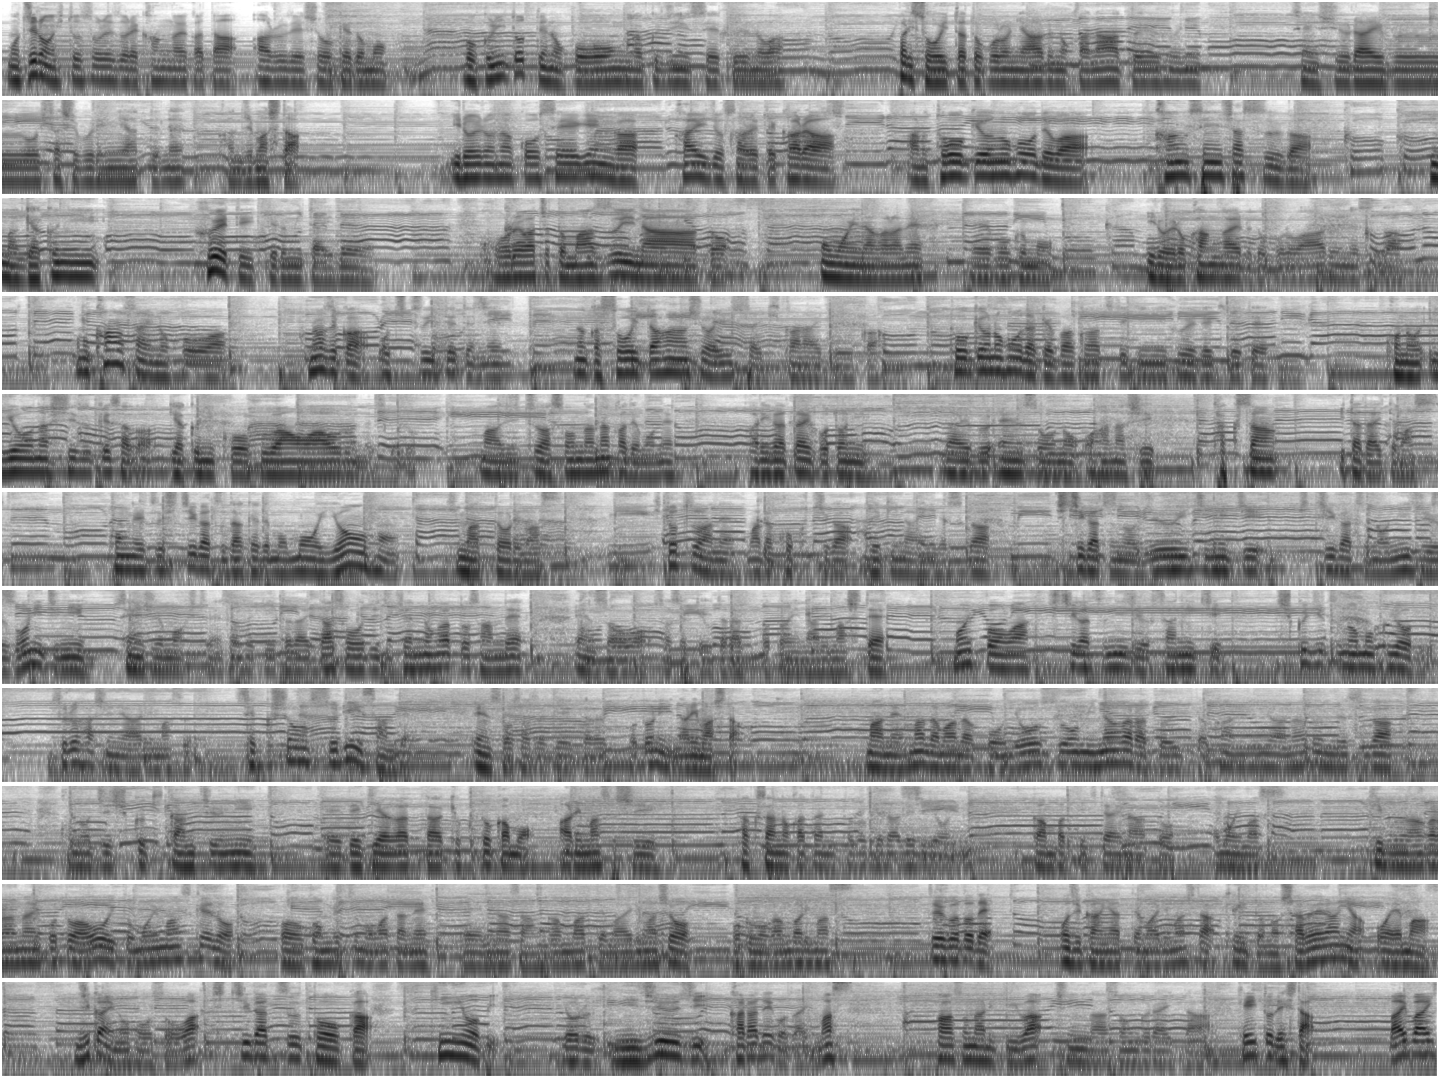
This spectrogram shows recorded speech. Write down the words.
もちろん人それぞれ考え方あるでしょうけども僕にとってのこう音楽人生というのはやっぱりそういったところにあるのかなというふうに先週ライブを久しぶりにやってね感じました。いろいろなこう制限が解除されてからあの東京の方では感染者数が今逆に増えていってるみたいでこれはちょっとまずいなぁと思いながらね、えー、僕もいろいろ考えるところはあるんですがこの関西の方はなぜか落ち着いててねなんかそういった話は一切聞かないというか東京の方だけ爆発的に増えてきててこの異様な静けさが逆にこう不安を煽るんですけどまあ実はそんな中でもねありがたいことにライブ演奏のお話たくさんいただいてます。今月7月だけでももう4本決まっております。一つはねまだ告知ができないんですが7月の11日7月の25日に先週も出演させていただいた総持寺天のガットさんで演奏をさせていただくことになりましてもう一本は7月23日祝日の木曜日鶴橋にありますセクション3さんで演奏させていただくことになりました。まあねまだまだこう様子を見ながらといった感じにはなるんですがこの自粛期間中に、え、出来上がった曲とかもありますしたくさんの方に届けられるように頑張っていきたいなと思います。気分上がらないことは多いと思いますけど今月もまたね、えー、皆さん頑張ってまいりましょう。僕も頑張ります。ということでお時間やってまいりました。ケイトのしゃべらにゃおえま次回の放送は7月10日金曜日夜20時からでございます。パーソナリティはシンガーソングライターケイトでした。バイバイ。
